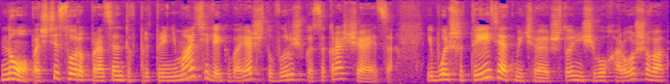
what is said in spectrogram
Но почти 40% предпринимателей говорят, что выручка сокращается. И больше трети отмечают, что ничего хорошего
